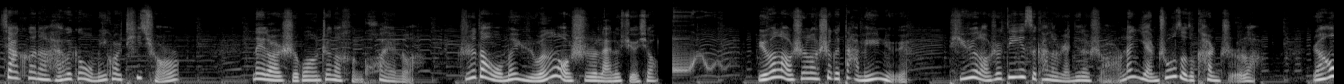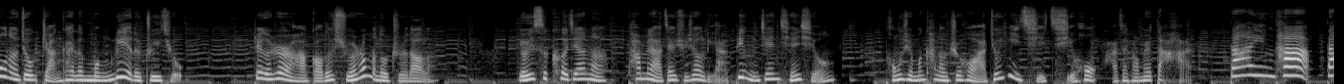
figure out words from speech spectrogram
下课呢还会跟我们一块踢球，那段时光真的很快乐。直到我们语文老师来了学校，语文老师呢是个大美女，体育老师第一次看到人家的时候，那眼珠子都看直了，然后呢就展开了猛烈的追求。这个事儿啊，搞得学生们都知道了。有一次课间呢，他们俩在学校里啊并肩前行，同学们看到之后啊就一起起哄啊，在旁边大喊：“答应他，答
